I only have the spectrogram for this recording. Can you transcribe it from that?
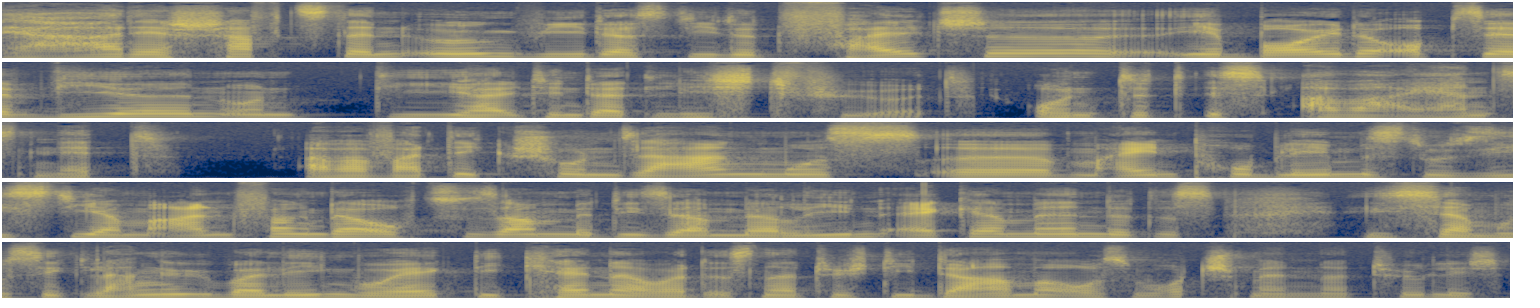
ja, der schafft es dann irgendwie, dass die das falsche Gebäude observieren und die halt hinter das Licht führt. Und das ist aber ernst nett. Aber was ich schon sagen muss, äh, mein Problem ist, du siehst die am Anfang da auch zusammen mit dieser Merlene Ackerman. Das ist, ist ja, muss ich lange überlegen, woher ich die kenne, aber das ist natürlich die Dame aus Watchmen, natürlich.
